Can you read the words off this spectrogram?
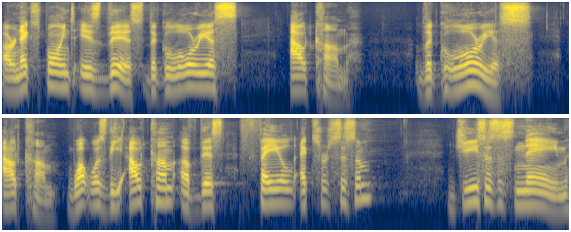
Our next point is this the glorious outcome. The glorious outcome. What was the outcome of this failed exorcism? Jesus' name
